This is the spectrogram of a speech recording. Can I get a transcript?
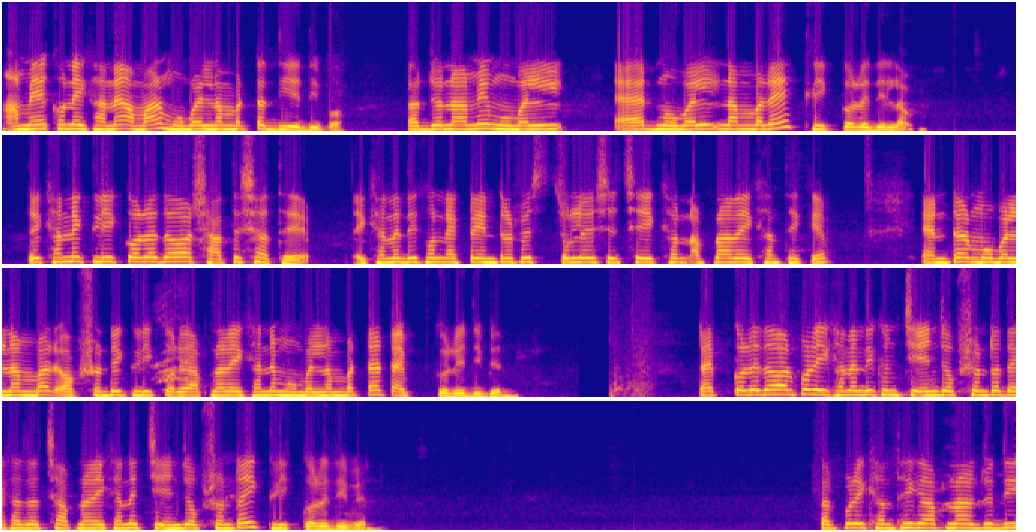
আমি এখন এখানে আমার মোবাইল নাম্বারটা দিয়ে দিব। তার জন্য আমি মোবাইল অ্যাড মোবাইল নাম্বারে ক্লিক করে দিলাম। তো এখানে ক্লিক করে দেওয়ার সাথে সাথে এখানে দেখুন একটা ইন্টারফেস চলে এসেছে। এখান, আপনারা এখান থেকে এন্টার মোবাইল নাম্বার অপশনটা ক্লিক করে আপনারা এখানে মোবাইল নাম্বারটা টাইপ করে দিবেন। টাইপ করে দেওয়ার পর এখানে দেখুন চেঞ্জ অপশনটা দেখা যাচ্ছে, আপনারা এখানে চেঞ্জ অপশনটাই ক্লিক করে দিবেন। তারপর এখান থেকে আপনারা যদি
